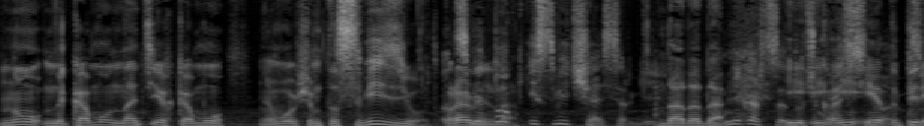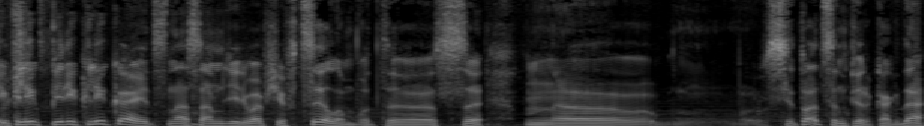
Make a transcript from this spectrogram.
ну, на кому, на тех, кому, в общем-то, свезет. Правильно? Цветок и свеча, Сергей. Да-да-да. Мне кажется, это и, очень красиво. И это переклик, перекликается, на самом деле, вообще в целом вот э, с... Э, ситуация, например, когда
